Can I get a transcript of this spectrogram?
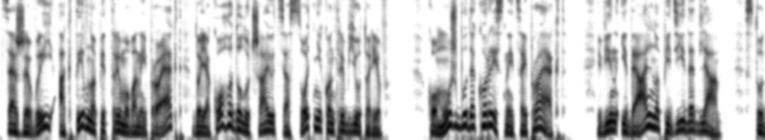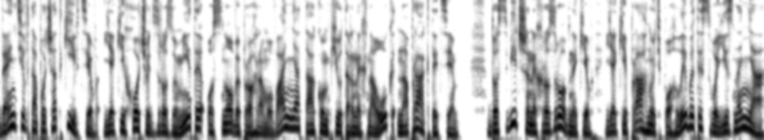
Це живий, активно підтримуваний проект, до якого долучаються сотні контриб'юторів. Кому ж буде корисний цей проект? Він ідеально підійде для студентів та початківців, які хочуть зрозуміти основи програмування та комп'ютерних наук на практиці, досвідчених розробників, які прагнуть поглибити свої знання,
